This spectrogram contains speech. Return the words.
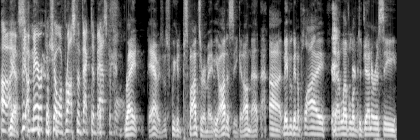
Uh, yes. American show of Rasta Vechta basketball. Right. Yeah, we could sponsor it maybe Audacy. Get on that. Uh, maybe we can apply that level of degeneracy,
